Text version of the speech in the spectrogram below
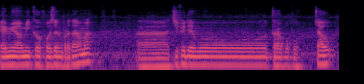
e mio amico Fosen Pratama. Eh, Ci vediamo tra poco. Ciao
